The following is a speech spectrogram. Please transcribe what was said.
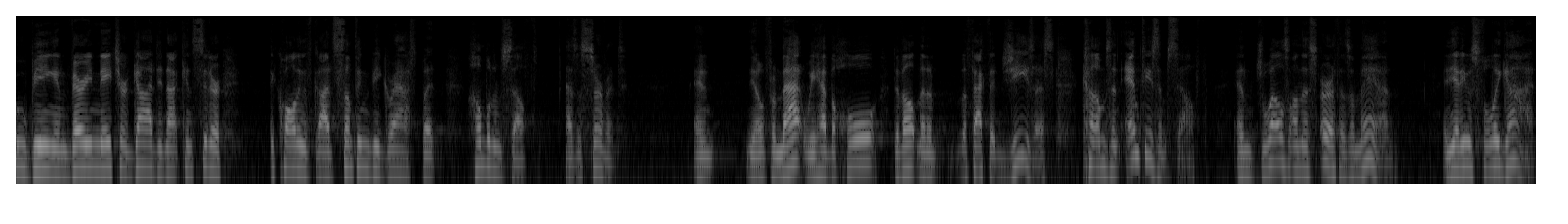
who, being in very nature God, did not consider equality with God something to be grasped, but humbled himself as a servant. And, you know, from that, we have the whole development of the fact that Jesus comes and empties himself and dwells on this earth as a man, and yet he was fully God.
